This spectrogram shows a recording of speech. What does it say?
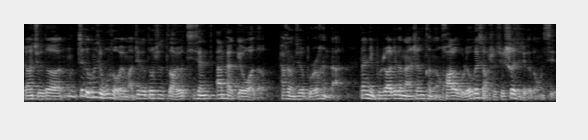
然后觉得、嗯、这个东西无所谓嘛，这个都是导游提前安排给我的，她可能觉得不是很难，但你不知道这个男生可能花了五六个小时去设计这个东西，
